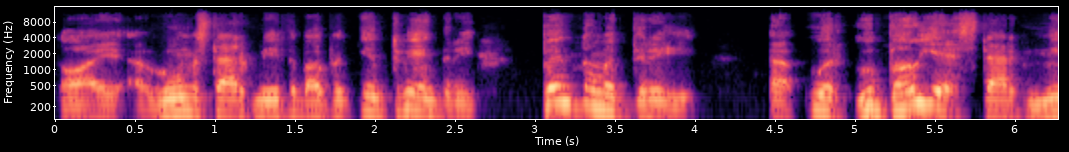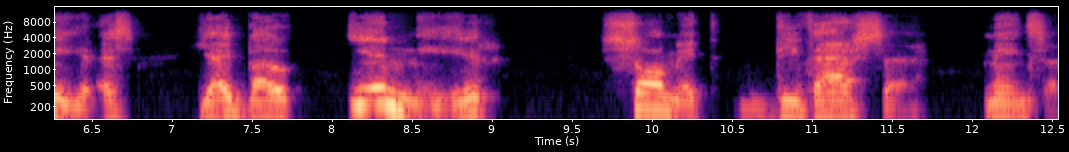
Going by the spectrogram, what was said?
daai uh, hoe om 'n sterk muur te bou punt 1 2 en 3. Punt nommer 3 uh, oor hoe bou jy 'n sterk muur is jy bou een muur saam met diverse mense.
